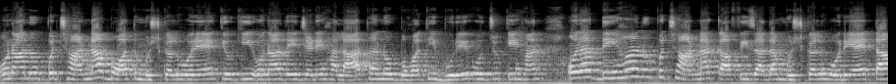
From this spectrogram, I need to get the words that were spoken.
ਉਹਨਾਂ ਨੂੰ ਪਛਾਣਨਾ ਬਹੁਤ ਮੁਸ਼ਕਲ ਹੋ ਰਿਹਾ ਹੈ ਕਿਉਂਕਿ ਉਹਨਾਂ ਦੇ ਜਿਹੜੇ ਹਾਲਾਤ ਹਨ ਉਹ ਬਹੁਤ ਹੀ ਬੁਰੇ ਹੋ ਚੁੱਕੇ ਹਨ। ਉਹਨਾਂ ਦੇਹਾਂ ਨੂੰ ਪਛਾਣਨਾ ਕਾਫੀ ਜ਼ਿਆਦਾ ਮੁਸ਼ਕਲ ਹੋ ਰਿਹਾ ਹੈ, ਤਾਂ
